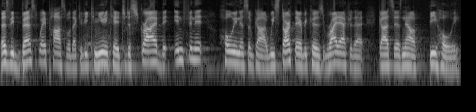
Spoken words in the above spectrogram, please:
That is the best way possible that can be communicated to describe the infinite holiness of God. We start there because right after that, God says, Now be holy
